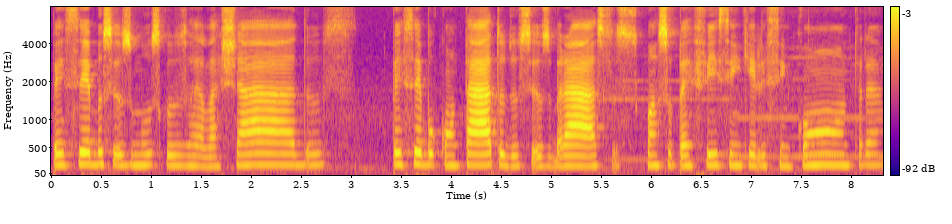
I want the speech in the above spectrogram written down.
Perceba os seus músculos relaxados. Perceba o contato dos seus braços com a superfície em que ele se encontra.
